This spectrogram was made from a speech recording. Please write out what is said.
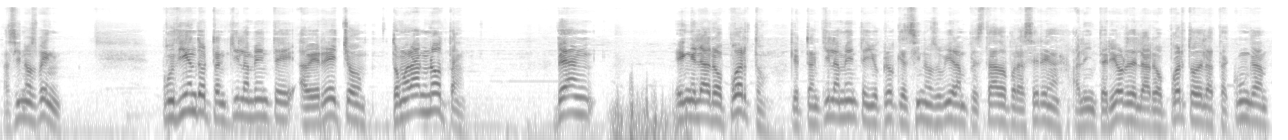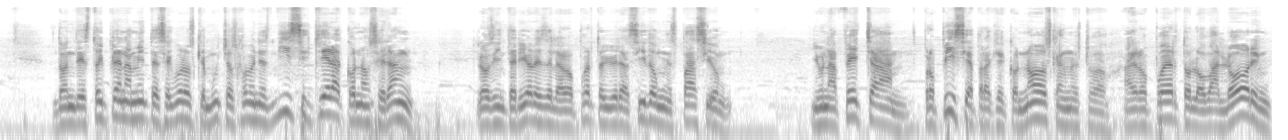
así nos ven, pudiendo tranquilamente haber hecho, tomarán nota, vean en el aeropuerto, que tranquilamente yo creo que así nos hubieran prestado para hacer al interior del aeropuerto de la Tacunga, donde estoy plenamente seguro que muchos jóvenes ni siquiera conocerán los interiores del aeropuerto y hubiera sido un espacio y una fecha propicia para que conozcan nuestro aeropuerto, lo valoren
